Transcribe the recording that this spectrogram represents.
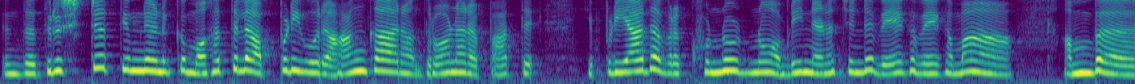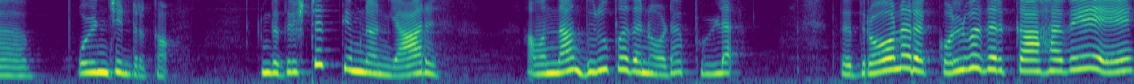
இந்த திருஷ்டத்திம்னனுக்கு முகத்தில் அப்படி ஒரு ஆங்காரம் துரோணரை பார்த்து எப்படியாவது அவரை கொண்டுடணும் அப்படின்னு நினச்சிட்டு வேக வேகமாக அம்ப பொழிஞ்சின்னு இருக்கான். இந்த திருஷ்டத்திம்னன் யார்? அவன்தான் துருபதனோட புள்ள. இந்த துரோணரை கொல்வதற்காகவே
